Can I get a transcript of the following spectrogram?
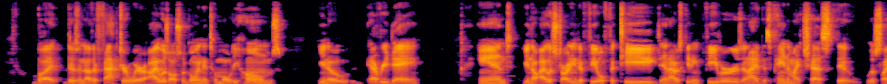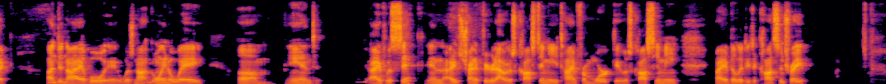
But there's another factor where I was also going into moldy homes, you know, every day and, you know, I was starting to feel fatigued and I was getting fevers and I had this pain in my chest that was like undeniable. It was not going away. Um, and I was sick and I was trying to figure it out. It was costing me time from work. It was costing me my ability to concentrate.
